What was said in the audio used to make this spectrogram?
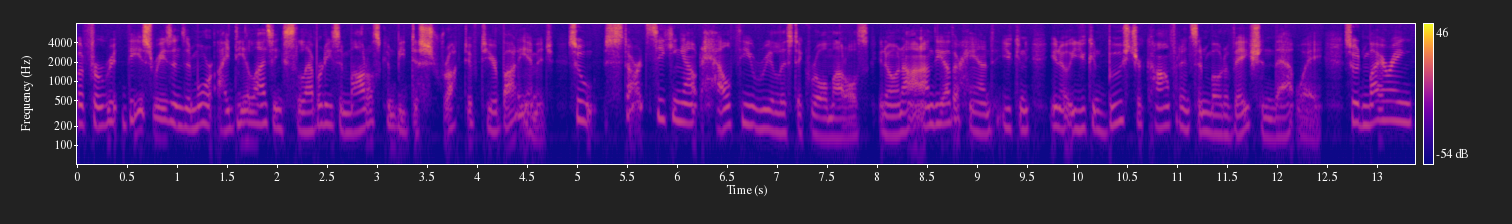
But for re- these reasons and more, idealizing celebrities and models can be destructive to your body image. So start seeking out healthy, realistic role models. You know, and on, on the other hand, you can, you know, you can boost your confidence and motivation that way. So admiring,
